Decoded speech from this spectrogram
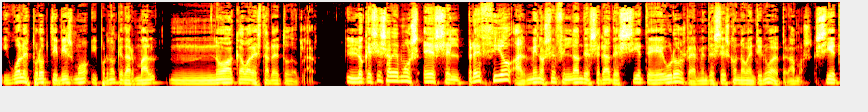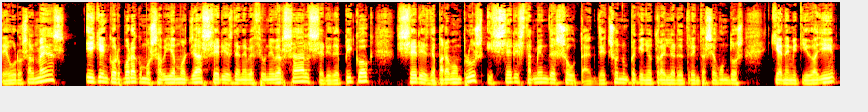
igual es por optimismo y por no quedar mal, mm, no acaba de estar de todo claro. Lo que sí sabemos es el precio, al menos en Finlandia será de 7 euros, realmente 6,99, pero vamos, 7 euros al mes y que incorpora, como sabíamos ya, series de NBC Universal, serie de Peacock, series de Paramount Plus y series también de Showtime. De hecho, en un pequeño tráiler de 30 segundos que han emitido allí,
